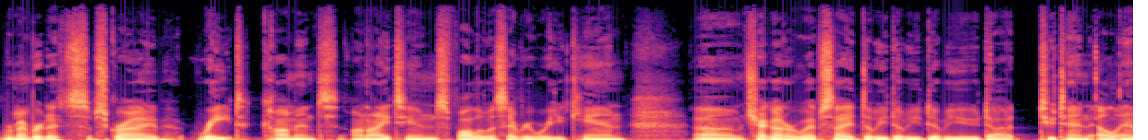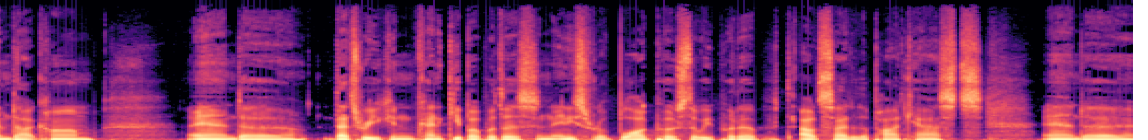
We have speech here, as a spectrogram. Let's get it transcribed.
Remember to subscribe, rate, comment on iTunes. Follow us everywhere you can. Um, check out our website www.210lm.com and uh, that's where you can kind of keep up with us and any sort of blog posts that we put up outside of the podcasts and uh,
